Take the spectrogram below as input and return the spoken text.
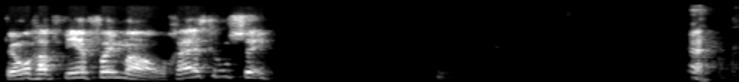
Então o Rafinha foi mal. O resto não sei. É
